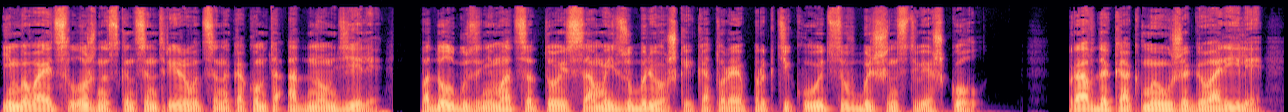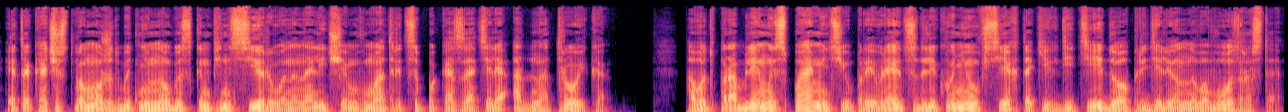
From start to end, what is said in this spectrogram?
Им бывает сложно сконцентрироваться на каком-то одном деле, подолгу заниматься той самой зубрежкой, которая практикуется в большинстве школ. Правда, как мы уже говорили, это качество может быть немного скомпенсировано наличием в матрице показателя 1 тройка. А вот проблемы с памятью проявляются далеко не у всех таких детей до определенного возраста.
